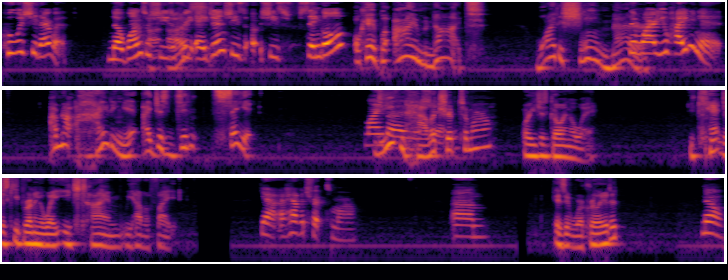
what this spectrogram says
Who was she there with? No one. So Uh, she's a free agent. She's she's single. Okay, but I'm not. Why does she matter? Then why are you hiding it? I'm not hiding it. I just didn't say it. Line Do you even have a trip tomorrow, or are you just going away? You can't just keep running away each time we have a fight. Yeah, I have a trip tomorrow. Um, Is it work related? no,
